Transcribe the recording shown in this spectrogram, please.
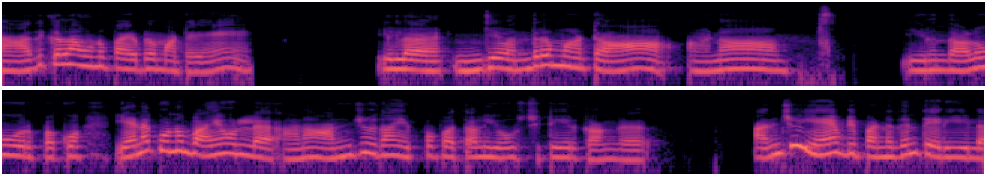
நான் அதுக்கெல்லாம் ஒன்றும் பயப்பட மாட்டேன். இல்லை இங்கே வந்துட மாட்டான். ஆனால் இருந்தாலும் ஒரு பக்கம் எனக்கு ஒன்றும் பயம் இல்லை. ஆனால் அஞ்சு தான் எப்போ பார்த்தாலும் யோசிச்சுட்டே இருக்காங்க. அஞ்சு ஏன் இப்படி பண்ணுதுன்னு தெரியல.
